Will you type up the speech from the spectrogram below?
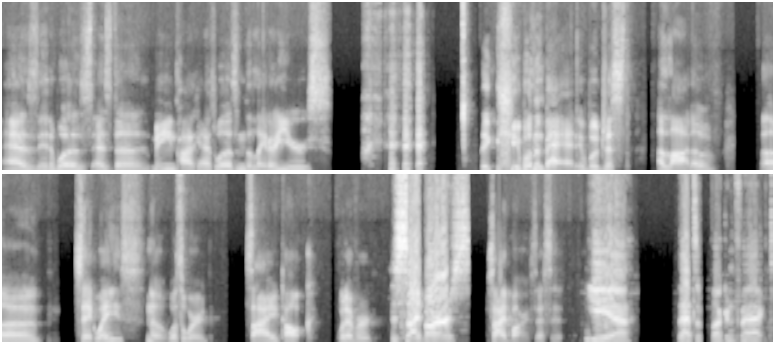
as it was as the main podcast was in the later years. Like, it wasn't bad. It was just a lot of uh segues. No, what's the word? Side talk, whatever. Sidebars. Sidebars. That's it. Yeah, that's a fucking fact.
